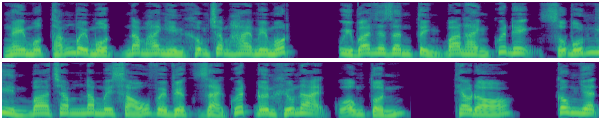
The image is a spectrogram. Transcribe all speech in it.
Ngày 1 tháng 11 năm 2021, Ủy ban nhân dân tỉnh ban hành quyết định số 4356 về việc giải quyết đơn khiếu nại của ông Tuấn. Theo đó, công nhận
